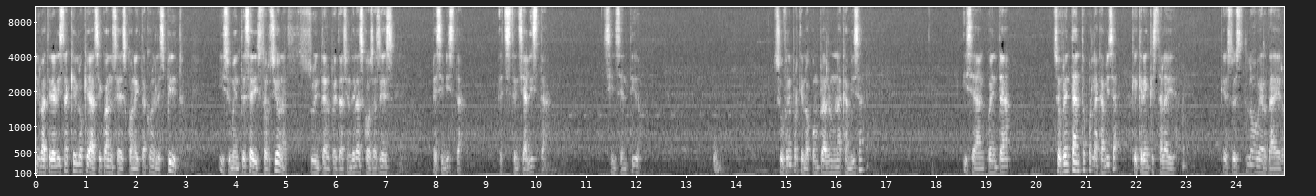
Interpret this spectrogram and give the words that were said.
El materialista, ¿qué es lo que hace cuando se desconecta con el espíritu? Y su mente se distorsiona, su interpretación de las cosas es pesimista, existencialista, sin sentido. Sufren porque no compraron una camisa y se dan cuenta, sufren tanto por la camisa que creen que está la vida, que esto es lo verdadero,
